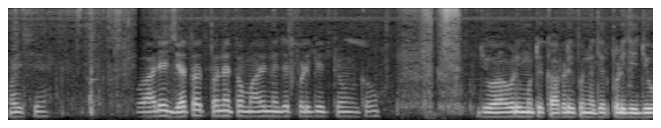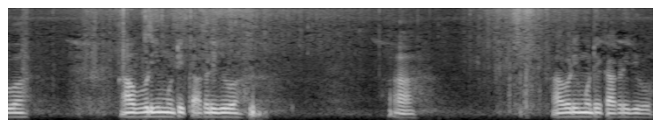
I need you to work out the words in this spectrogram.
હોય છે. વાડી જતો જ તો તો મારી નજર પડી ગઈ કે હું કહું? જો આવડી મોટી કાકડી પર નજર પડી ગઈ, જુઓ. આવડી મોટી કાકડી, જુઓ. હા. આવડી મોટી કાકડી, જુઓ.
